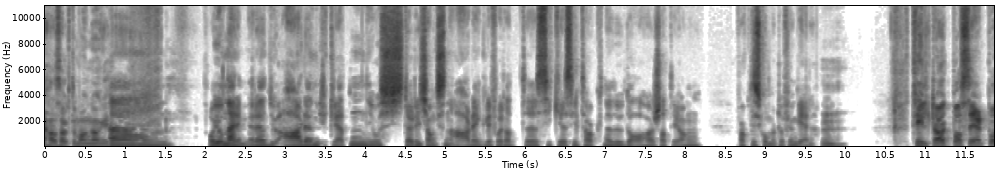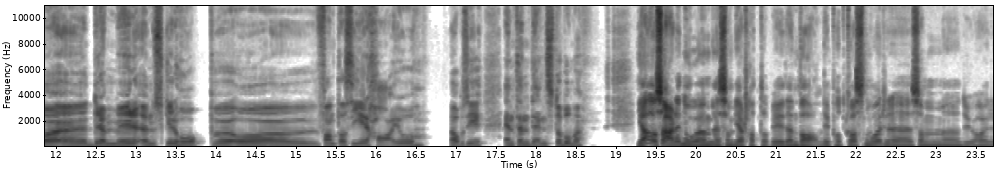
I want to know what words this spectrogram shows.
Jeg har sagt det mange ganger. Eh, og jo nærmere du er den virkeligheten, jo større sjansen er det egentlig for at uh, sikkerhetstiltakene du da har satt i gang, faktisk kommer til å fungere. Mm. Tiltak basert på eh, drømmer, ønsker, håp eh, og fantasier har jo si, en tendens til å bomme. Ja, og så er det noe med, som vi har tatt opp i den vanlige podkasten vår, eh, som du har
